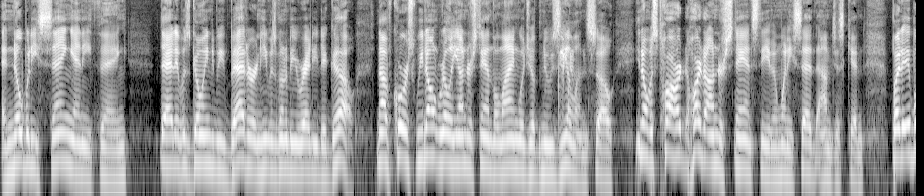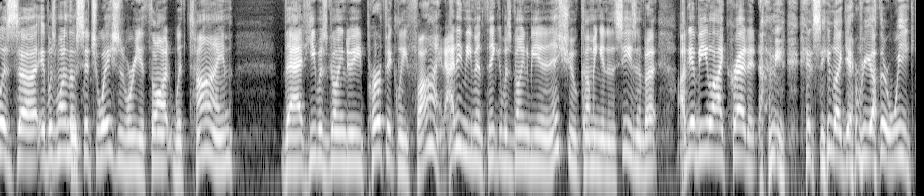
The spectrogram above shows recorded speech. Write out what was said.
and nobody saying anything that it was going to be better and he was going to be ready to go. Now, of course, we don't really understand the language of New Zealand, so you know it was hard hard to understand Steven when he said, "I'm just kidding," but it was uh, it was one of those situations where you thought with time that he was going to be perfectly fine. I didn't even think it was going to be an issue coming into the season, but I'll give Eli credit. I mean, it seemed like every other week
